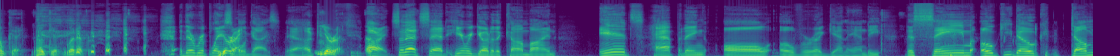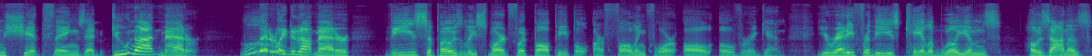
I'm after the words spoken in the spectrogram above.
Okay, okay, whatever. They're replaceable right. guys. Yeah. Okay. You're right. Uh, all right. So that said, here we go to the combine. It's happening all over again, Andy. The same okey doke, dumb shit things that do not matter, literally do not matter, these supposedly smart football people are falling for all over again. You ready for these Caleb Williams hosannas?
